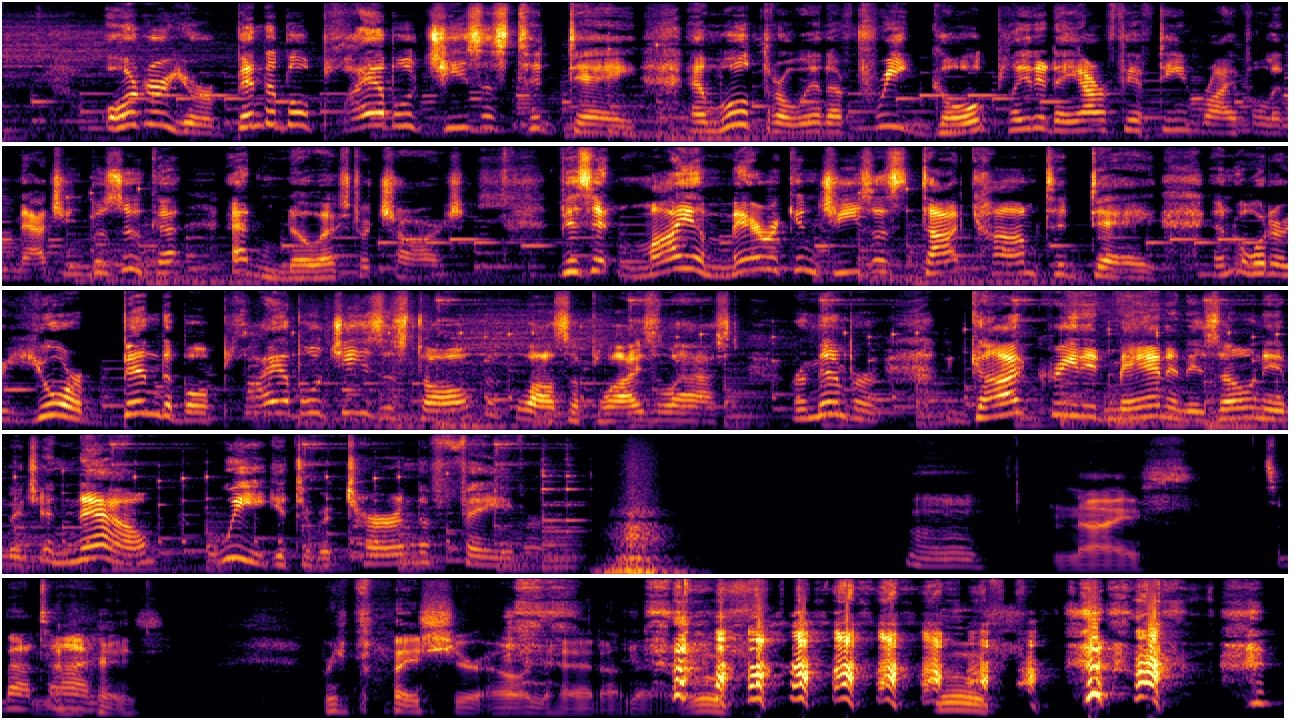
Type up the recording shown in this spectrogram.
Order your bendable, pliable Jesus today, and we'll throw in a free gold plated AR 15 rifle and matching bazooka at no extra charge. Visit myamericanjesus.com today and order your bendable, pliable Jesus doll while supplies last. Remember, God created man in his own image, and now we get to return the favor. Mm, Nice. it's about time. Nice. Replace your own head on that. Oof. Oof.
